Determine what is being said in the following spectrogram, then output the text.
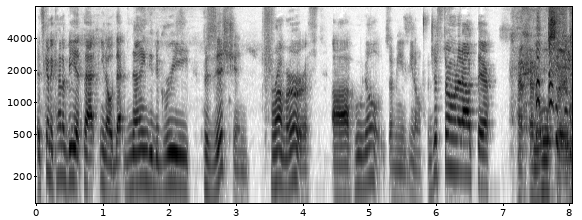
it's going to kind of be at that you know that 90 degree position from Earth. Uh, who knows? I mean, you know, I'm just throwing it out there. And, and also,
